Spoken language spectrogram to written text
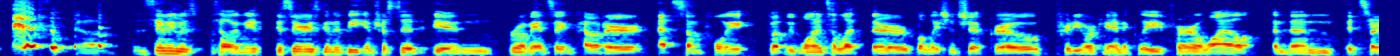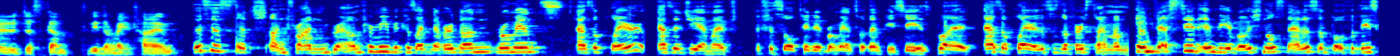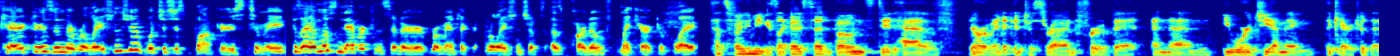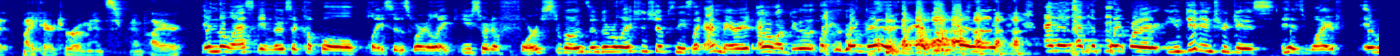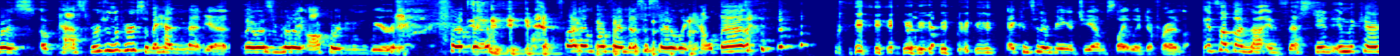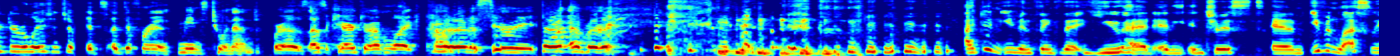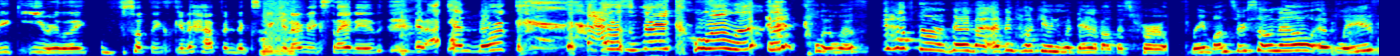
Yeah. Sammie was telling me Isiri is going to be interested in romancing Powder at some point, but we wanted to let their relationship grow pretty organically for a while, and then it started to just come to be the right time. this is such untrodden ground for me because I've never done romance as a player. As a GM, I've facilitated romance with NPCs, but as a player, this is the first time I'm invested in the emotional status of both of these characters in their relationship, which is just bonkers to me because I almost never consider romantic relationships as part of my character play. That's funny to me because, like I said, Bones did have their romantic interest around for a bit, and then you were GMing the character that my character romance Vampire. In the last game, there's a couple places where like you sort of forced Bones into relationships, and he's like, "I'm married, I don't want to do it." like, go ahead. and then at the point where you did introduce his wife, it was a past version of her, so they hadn't met yet. It was really awkward and weird for him. So I don't know if I necessarily count that. I consider being a GM slightly different. It's not that I'm not invested in the character relationship, it's a different means to an end. Whereas as a character, I'm like, Powder and Isiri forever. I didn't even think that you had any interest. And even last week, you were like, something's going to happen next week, and I'm excited. And I had no, I was very clueless. Clueless. You have to bear in mind, I've been talking with Dan about this for three months or so now, at least.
